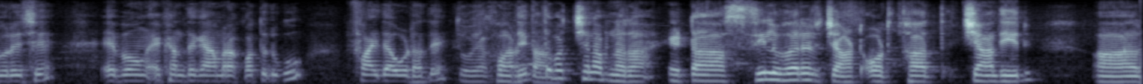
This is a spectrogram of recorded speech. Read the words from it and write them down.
করেছে এবং এখান থেকে আমরা কতটুকু ফায়দা ওঠাতে তো এখন দেখতে পাচ্ছেন আপনারা এটা সিলভারের চার্ট অর্থাৎ চাঁদির। আর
